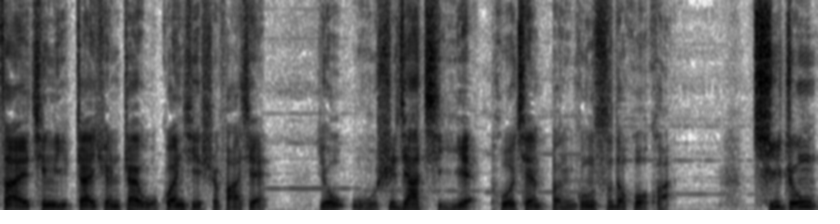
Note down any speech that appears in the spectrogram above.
在清理债权债务关系时，发现有五十家企业拖欠本公司的货款，其中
